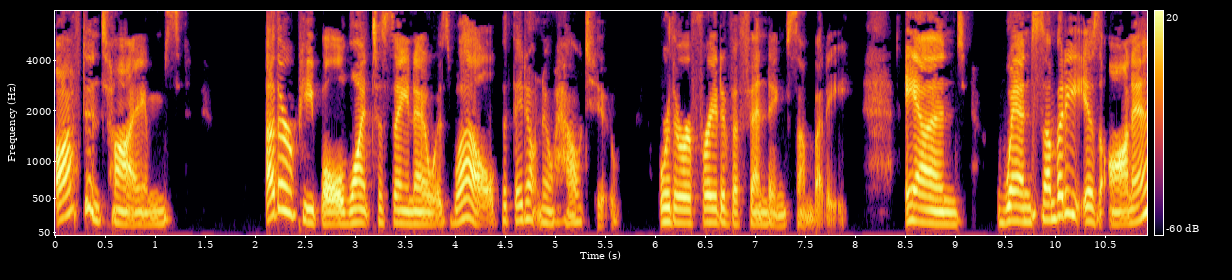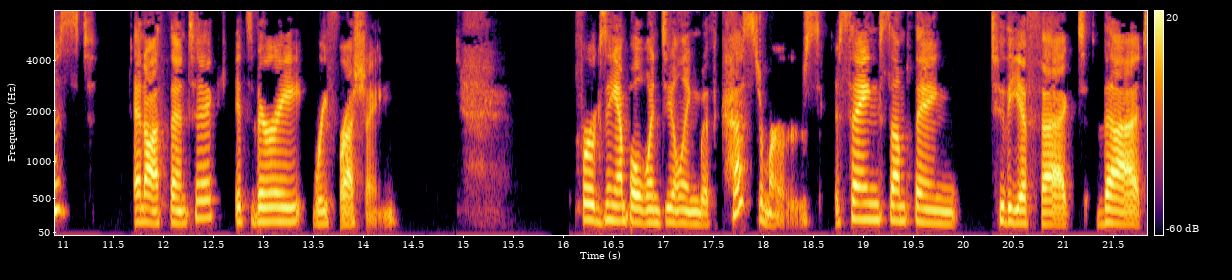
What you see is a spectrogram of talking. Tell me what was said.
oftentimes other people want to say no as well, but they don't know how to, or they're afraid of offending somebody. And when somebody is honest and authentic, it's very refreshing. For example, when dealing with customers, saying something to the effect that,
